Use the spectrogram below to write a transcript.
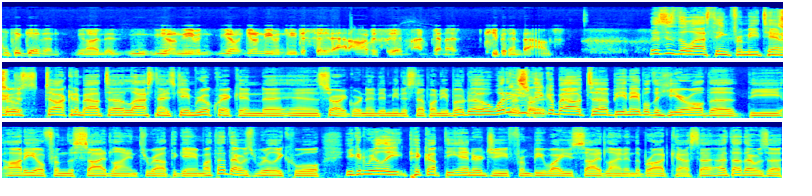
it's a given. You know, it, you don't even you don't you don't even need to say that. Obviously, I'm, I'm going to keep it in bounds. This is the last thing for me, Tanner. So, just talking about uh, last night's game, real quick. And uh, and sorry, Gordon, I didn't mean to step on you. But uh, what did you think right. about uh, being able to hear all the the audio from the sideline throughout the game? I thought that was really cool. You could really pick up the energy from BYU sideline in the broadcast. I, I thought that was a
